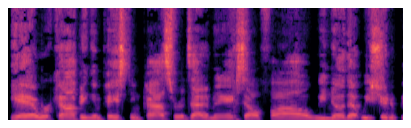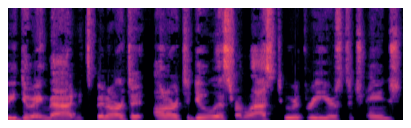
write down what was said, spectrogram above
yeah, we're copying and pasting passwords out of an Excel file. We know that we shouldn't be doing that. It's been our to, on our to-do list for the last two or three years to change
